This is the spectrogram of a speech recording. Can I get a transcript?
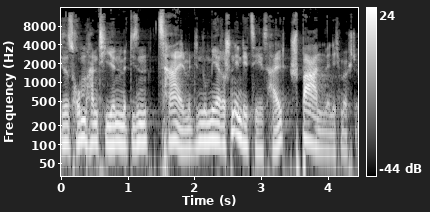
dieses Rumhantieren mit diesen Zahlen, mit den numerischen Indizes halt sparen, wenn ich möchte.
